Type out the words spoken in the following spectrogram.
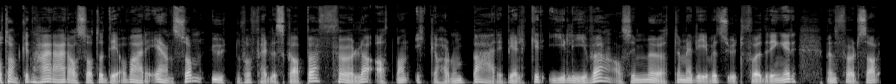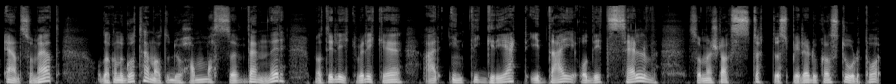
Og tanken her er altså at det å være ensom utenfor fellesskapet, føle at man ikke har noen bærebjelker i livet, altså i møte med livets utfordringer med en følelse av ensomhet, og da kan det godt hende at du har masse venner, men at de likevel ikke er integrert i deg og ditt selv som en slags støttespiller du kan stole på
